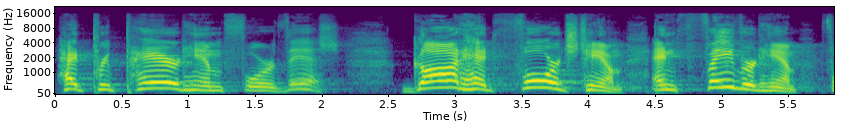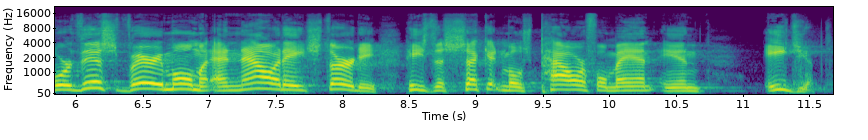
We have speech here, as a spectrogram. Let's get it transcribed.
had prepared him for this. God had forged him and favored him for this very moment. And now at age 30, he's the second most powerful man in Egypt.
